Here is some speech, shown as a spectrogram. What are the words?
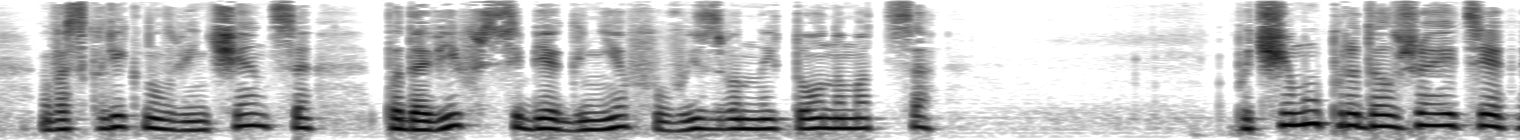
— воскликнул Винченцо, подавив в себе гнев, вызванный тоном отца. «Почему продолжаете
